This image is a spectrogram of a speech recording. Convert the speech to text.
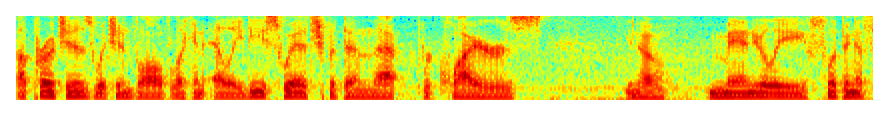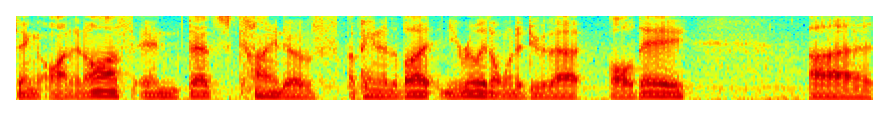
approaches which involve like an LED switch, but then that requires, you know, manually flipping a thing on and off, and that's kind of a pain in the butt, and you really don't want to do that all day. Uh,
